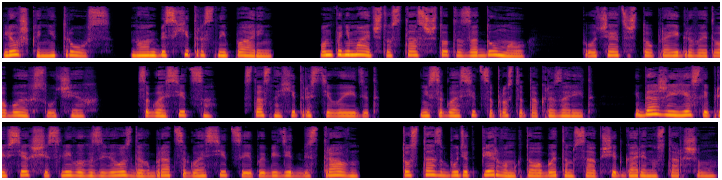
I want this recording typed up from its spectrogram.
Лёшка не трус, но он бесхитростный парень. Он понимает, что Стас что-то задумал — Получается, что проигрывает в обоих случаях. Согласится, Стас на хитрости выйдет. Не согласится, просто так разорит. И даже если при всех счастливых звездах брат согласится и победит без травм, то Стас будет первым, кто об этом сообщит Гарину-старшему.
